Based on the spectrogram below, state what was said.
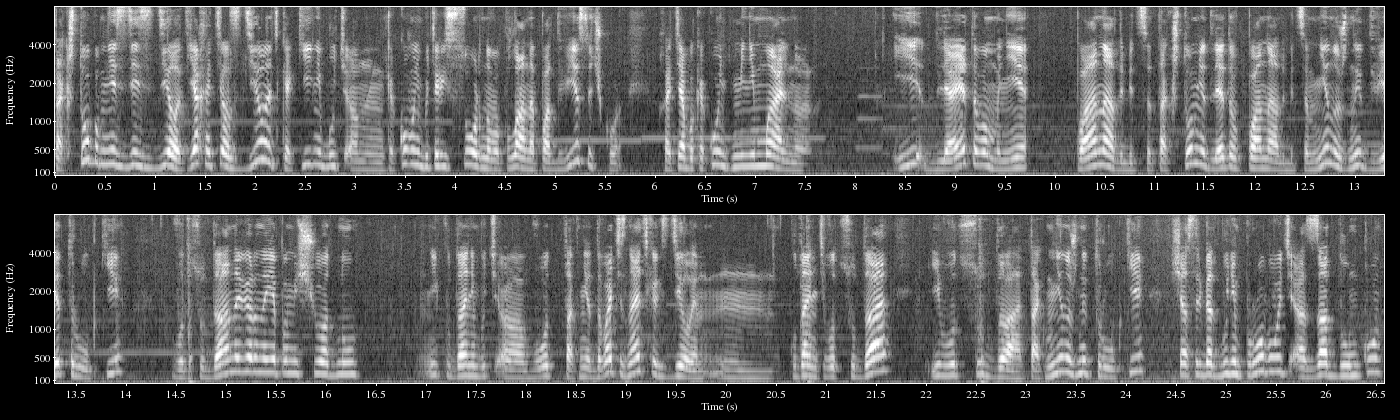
Так, что бы мне здесь сделать? Я хотел сделать какие-нибудь, эм, какого-нибудь рессорного плана подвесочку, хотя бы какую-нибудь минимальную. И для этого мне понадобится... Так, что мне для этого понадобится? Мне нужны две трубки. Вот сюда, наверное, я помещу одну. И куда-нибудь... А, вот так. Нет, давайте, знаете, как сделаем? Куда-нибудь вот сюда и вот сюда. Так, мне нужны трубки. Сейчас, ребят, будем пробовать а, задумку.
